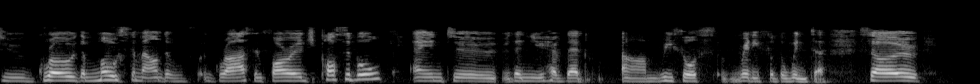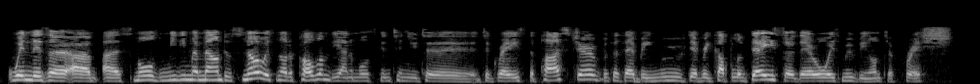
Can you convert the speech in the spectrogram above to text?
to grow the most amount of grass and forage possible, and to then you have that um, resource ready for the winter. So when there's a, a, a, small to medium amount of snow, it's not a problem. The animals continue to, to graze the pasture because they're being moved every couple of days, so they're always moving onto fresh,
